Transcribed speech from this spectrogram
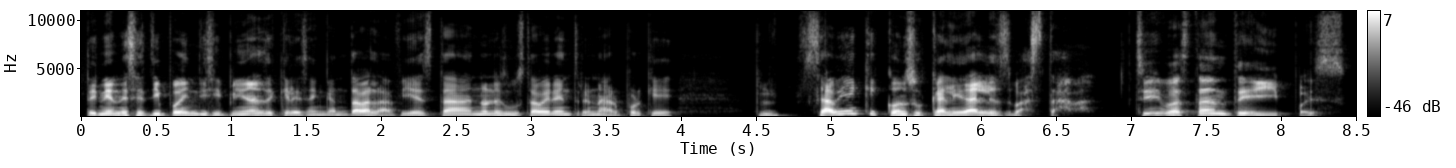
tenían ese tipo de indisciplinas de que les encantaba la fiesta, no les gustaba ir a entrenar porque pues, sabían que con su calidad les bastaba. Sí, bastante. Y pues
